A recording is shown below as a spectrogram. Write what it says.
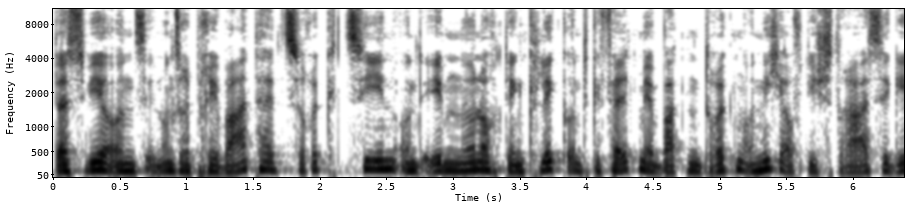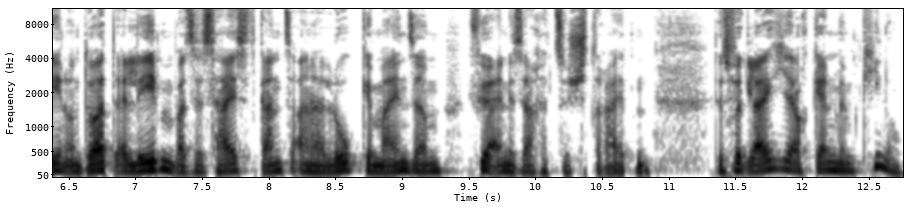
dass wir uns in unsere Privatheit zurückziehen und eben nur noch den Klick- und Gefällt mir-Button drücken und nicht auf die Straße gehen und dort erleben, was es heißt, ganz analog gemeinsam für eine Sache zu streiten. Das vergleiche ich auch gern mit dem Kino.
